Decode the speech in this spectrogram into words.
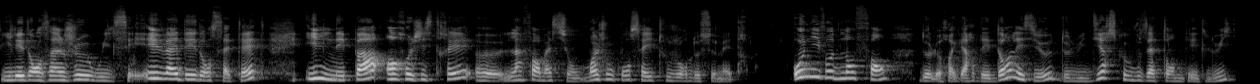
il est dans un jeu où il s'est évadé dans sa tête, il n'est pas enregistré euh, l'information. Moi, je vous conseille toujours de se mettre au niveau de l'enfant, de le regarder dans les yeux, de lui dire ce que vous attendez de lui.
